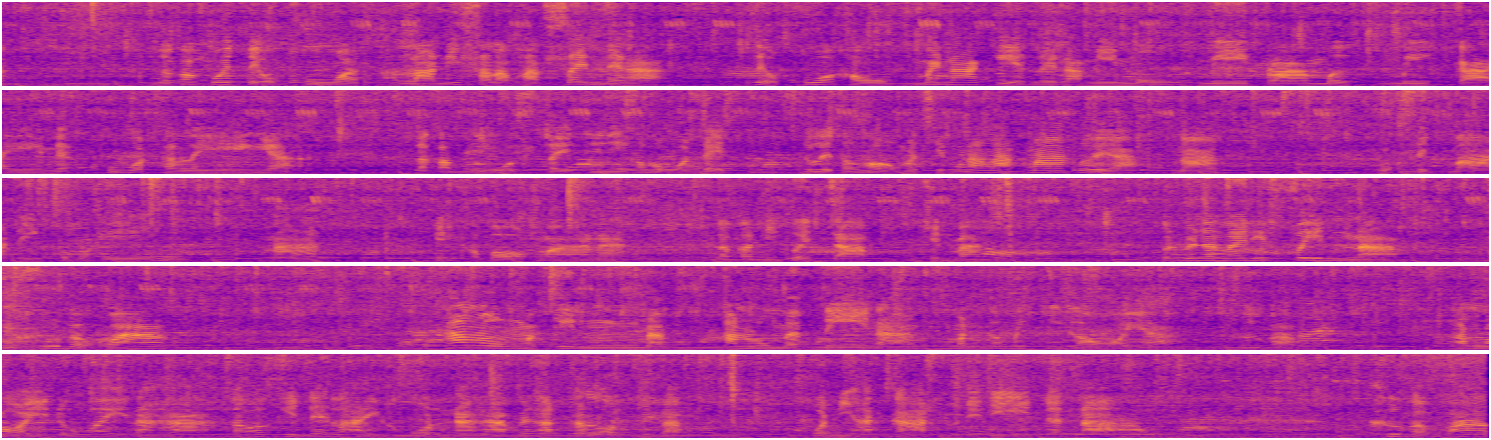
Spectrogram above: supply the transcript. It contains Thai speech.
แล้วก็ก๋วยเตี๋ยวคั่วร้านนี้สารพัดเส้นเนี่ยค่ะก๋วยเตี๋ยวคั่วเขาไม่น่าเกลียดเลยนะ มีหมู มีปลาหมึก มีไก่เนี่ยคั่วทะเลอย่างเงี้ย แล้วก็หมูสเต๊ะที่นี่เขาบอกว่าเด็ด ก็เลยต้องลองมาชิมน่ารักมากเลยอะนะ60 บาทเองตัวเองนะ เห็นเขาบอกมานะ แล้วก็นี่ก๋วยจั๊บเห็นปะมันเป็นอะไรที่ฟินอะ คือแบบว่า ถ้าลองมากินแบบอารมณ์แบบนี้นะ มันก็ไม่กี่ร้อยอะ่ะ คือแบบ อร่อยด้วยนะคะ แล้วก็กินได้หลายคนนะคะ เป็นอัตรสที่แบบวันนี้อากาศอยู่ดีๆเนี่ยหนาว คือแบบว่า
